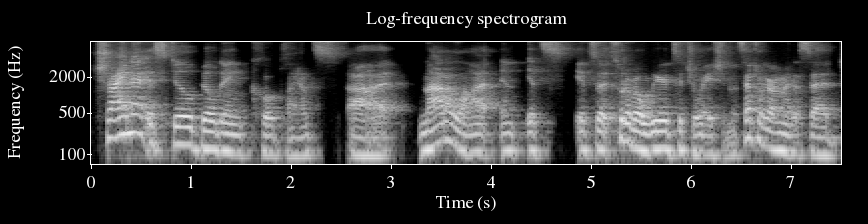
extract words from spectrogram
China is still building coal plants. Uh, not a lot, and it's it's a sort of a weird situation. The central government has said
